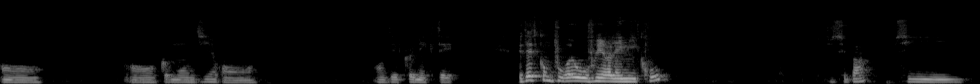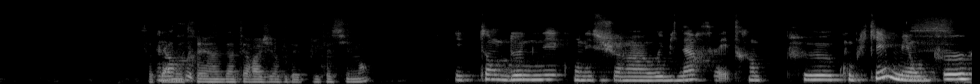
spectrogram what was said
en, en comment dire, en, en déconnecté. Peut-être qu'on pourrait ouvrir les micros. Je ne sais pas si ça permettrait d'interagir peut-être plus facilement. Étant donné qu'on est sur un webinaire, ça va être un peu compliqué, mais on peut,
